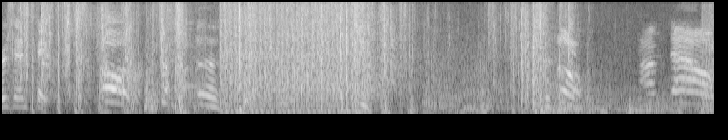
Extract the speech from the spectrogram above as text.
Makers and takers. I'm down!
